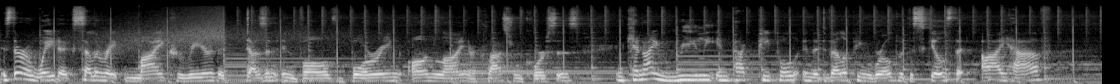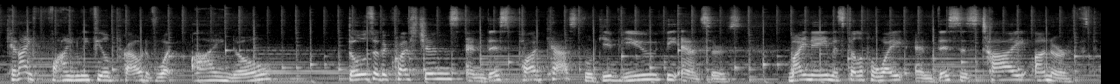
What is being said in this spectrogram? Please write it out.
Is there a way to accelerate my career that doesn't involve boring online or classroom courses? And can I really impact people in the developing world with the skills that I have? Can I finally feel proud of what I know? Those are the questions, and this podcast will give you the answers. My name is Philippa White, and this is TIE Unearthed.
